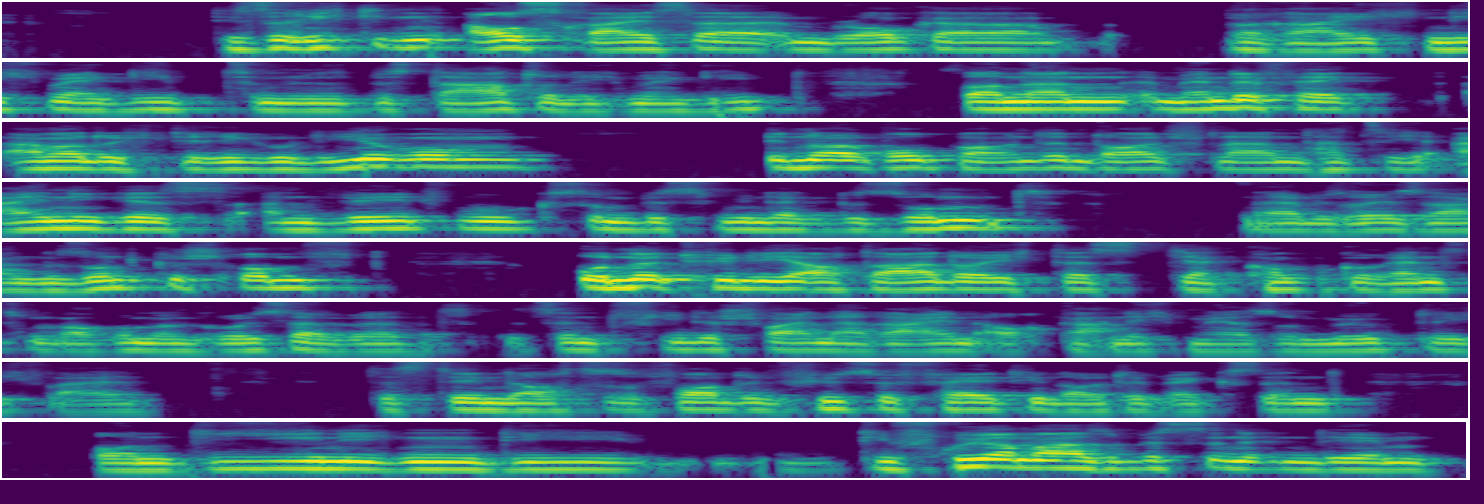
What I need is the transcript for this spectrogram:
diese richtigen Ausreißer im Broker-Bereich nicht mehr gibt, zumindest bis dato nicht mehr gibt, sondern im Endeffekt einmal durch die Regulierung in Europa und in Deutschland hat sich einiges an Wildwuchs so ein bisschen wieder gesund, naja, wie soll ich sagen, gesund geschrumpft. Und natürlich auch dadurch, dass der Konkurrenzdruck auch immer größer wird, sind viele Schweinereien auch gar nicht mehr so möglich, weil dass denen auch sofort in die Füße fällt, die Leute weg sind. Und diejenigen, die, die früher mal so ein bisschen in dem,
